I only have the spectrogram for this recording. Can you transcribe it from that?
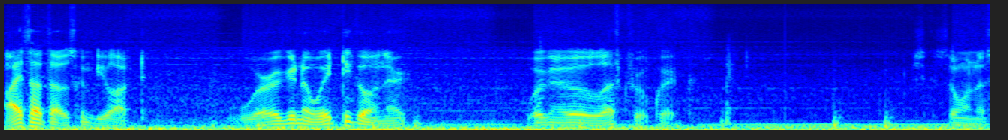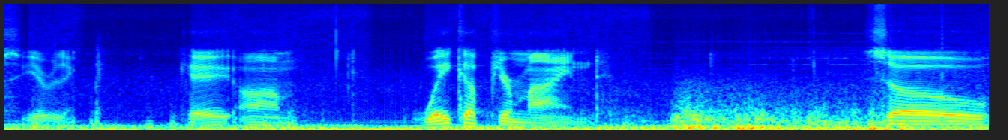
I thought that was gonna be locked. We're gonna wait to go in there. We're gonna go to the left real quick. Just because I want to see everything. Okay, um, wake up your mind. So,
